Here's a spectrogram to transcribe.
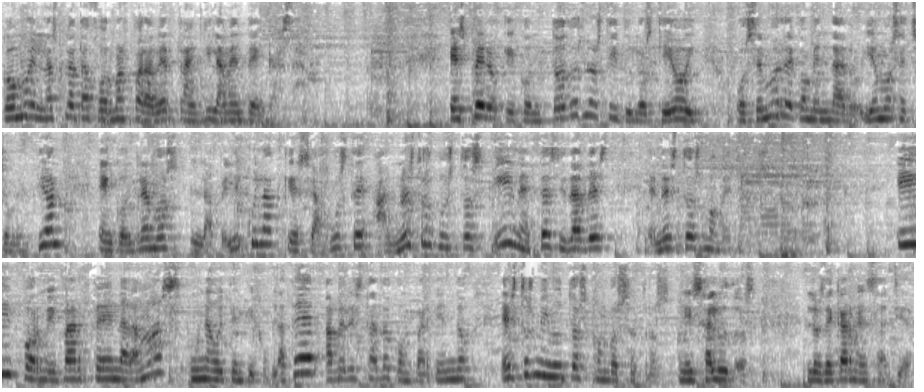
como en las plataformas para ver tranquilamente en casa. Espero que con todos los títulos que hoy os hemos recomendado y hemos hecho mención, encontremos la película que se ajuste a nuestros gustos y necesidades en estos momentos. Y por mi parte, nada más, un auténtico placer haber estado compartiendo estos minutos con vosotros. Mis saludos, los de Carmen Sánchez.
